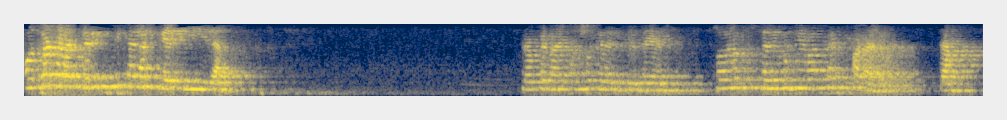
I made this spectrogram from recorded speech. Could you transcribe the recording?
Otra característica es la credibilidad. Creo que no hay mucho que decir de eso. Todo lo que usted dijo que iba a hacer, para. Ya.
